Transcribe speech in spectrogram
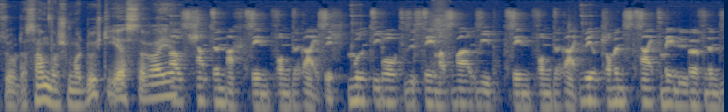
So, das haben wir schon mal durch die erste Reihe. Ausschalten 18 von 30. Multibot-Systemauswahl 17 von 30. Willkommenszeitmenü öffnen.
